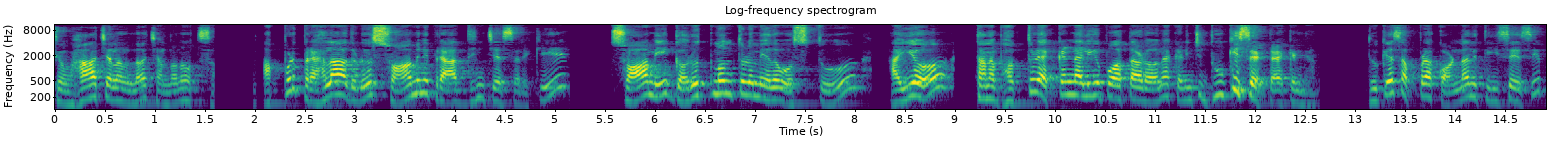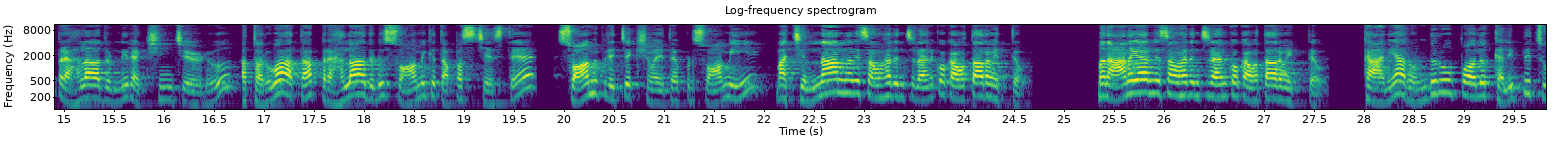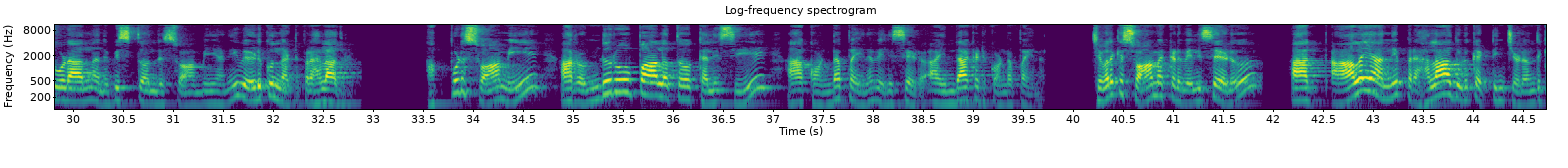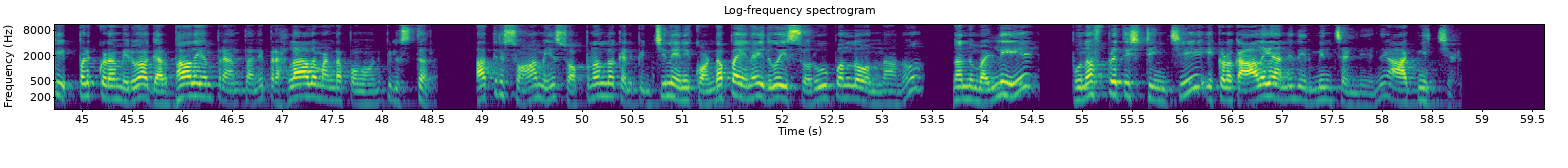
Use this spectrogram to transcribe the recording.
సింహాచలంలో చందనోత్సవం అప్పుడు ప్రహ్లాదుడు స్వామిని ప్రార్థించేసరికి స్వామి గరుత్మంతుడి మీద వస్తూ అయ్యో తన భక్తుడు ఎక్కడ నలిగిపోతాడో అని అక్కడి నుంచి దూకేశాడు ఏకంగా. దూకేసి అప్పుడు ఆ కొండని తీసేసి ప్రహ్లాదుడిని రక్షించాడు. ఆ తరువాత ప్రహ్లాదుడు స్వామికి తపస్సు చేస్తే స్వామి ప్రత్యక్షమైతే అప్పుడు స్వామి మా చిన్నాన్నని సంహరించడానికి ఒక అవతారం ఎత్తావు. మా నాన్నగారిని సంహరించడానికి ఒక అవతారం ఎత్తావు. కానీ ఆ రెండు రూపాలు కలిపి చూడాలని అనిపిస్తోంది స్వామి అని వేడుకున్నట్టు ప్రహ్లాదుడు. అప్పుడు స్వామి ఆ రెండు రూపాలతో కలిసి ఆ కొండపైన వెలిసాడు ఆ ఇందాకటి కొండపైన చివరికి స్వామి అక్కడ వెలిసాడు ఆ ఆలయాన్ని ప్రహ్లాదుడు కట్టించాడు. అందుకే ఇప్పటికి కూడా మీరు ఆ గర్భాలయం ప్రాంతాన్ని ప్రహ్లాద మండపం అని పిలుస్తారు. రాత్రి స్వామి స్వప్నంలో కనిపించి నేను ఈ కొండపైన ఇదిగో ఈ స్వరూపంలో ఉన్నాను. నన్ను మళ్ళీ పునఃప్రతిష్ఠించి ఇక్కడ ఒక ఆలయాన్ని నిర్మించండి అని ఆజ్ఞించాడు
